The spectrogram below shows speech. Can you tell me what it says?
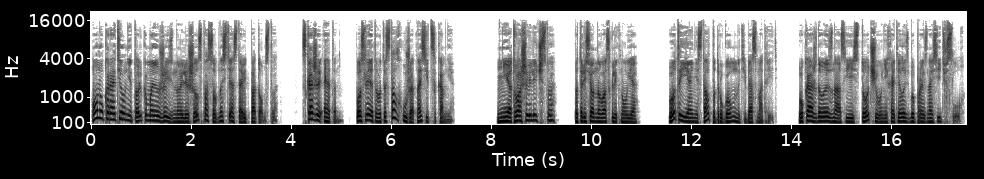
Он укоротил не только мою жизнь, но и лишил способности оставить потомство. Скажи, Этан, после этого ты стал хуже относиться ко мне? «Нет, Ваше Величество!» — потрясенно воскликнул я. Вот и я не стал по-другому на тебя смотреть. У каждого из нас есть то, чего не хотелось бы произносить вслух.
